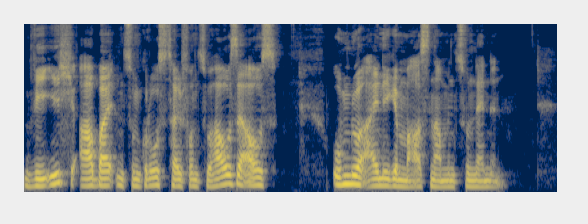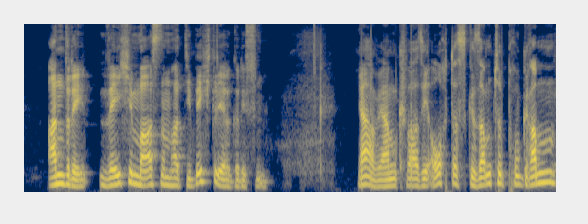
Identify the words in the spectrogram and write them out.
wie ich, arbeiten zum Großteil von zu Hause aus, um nur einige Maßnahmen zu nennen. André, welche Maßnahmen hat die Bechtel ergriffen? Ja, wir haben quasi auch das gesamte Programm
